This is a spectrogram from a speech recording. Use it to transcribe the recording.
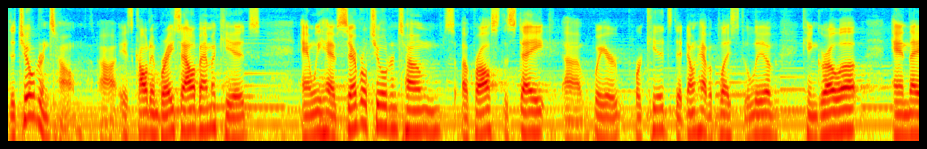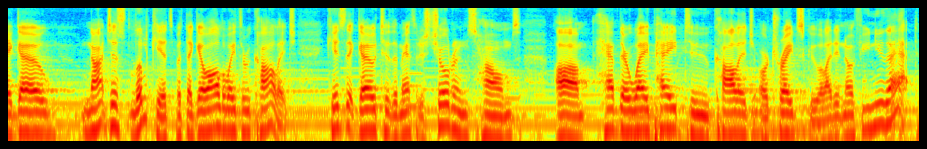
the children's home. Uh, it's called Embrace Alabama Kids, and we have several children's homes across the state uh, where, where kids that don't have a place to live can grow up, and they go not just little kids, but they go all the way through college. Kids that go to the Methodist Children's Homes um, have their way paid to college or trade school. I didn't know if you knew that.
